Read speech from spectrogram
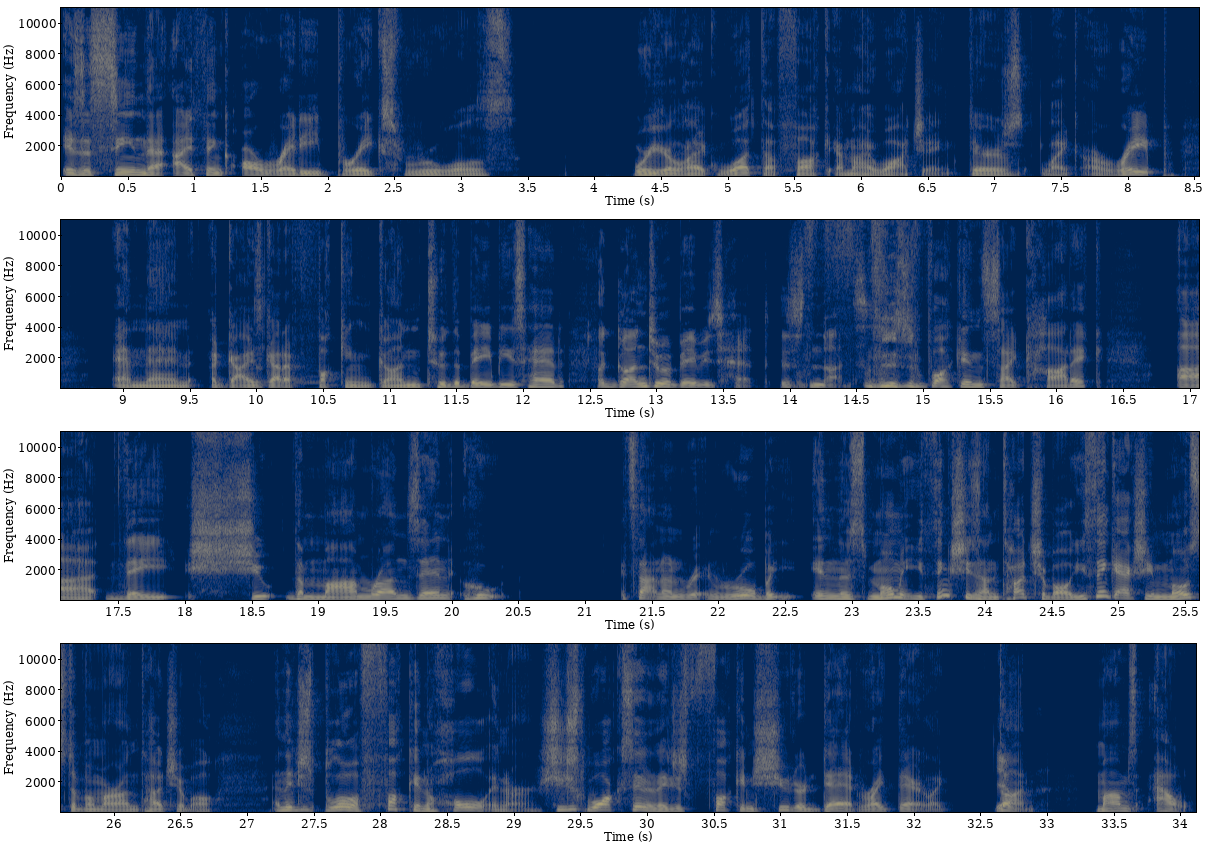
is a scene that I think already breaks rules where you're like, what the fuck am I watching? There's like a rape, and then a guy's got a fucking gun to the baby's head. A gun to a baby's head is nuts. this is fucking psychotic. Uh, they shoot the mom runs in who it's not an unwritten rule, but in this moment you think she's untouchable. You think actually most of them are untouchable. And they just blow a fucking hole in her. She just walks in and they just fucking shoot her dead right there. Like Yep. done. Mom's out.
